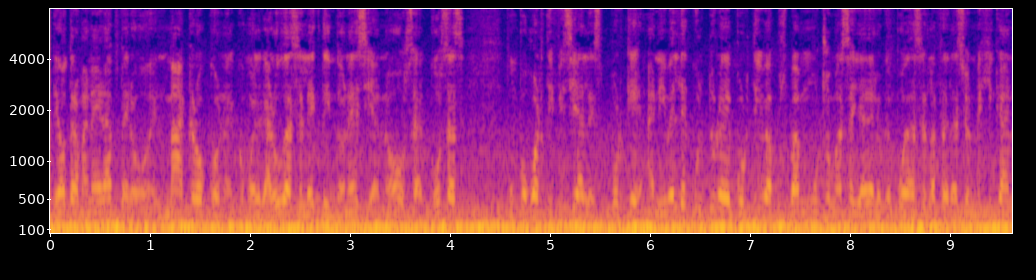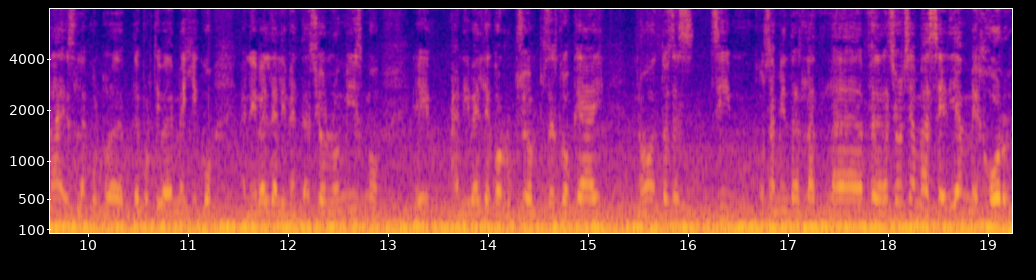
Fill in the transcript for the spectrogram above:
de otra manera, pero en macro, con el, como el Garuda Select de Indonesia, ¿no? O sea, cosas un poco artificiales, porque a nivel de cultura deportiva, pues va mucho más allá de lo que puede hacer la Federación Mexicana, es la cultura deportiva de México, a nivel de alimentación lo mismo, eh, a nivel de corrupción, pues es lo que hay, ¿no? Entonces, sí, o sea, mientras la, Federación sea más seria, mejor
